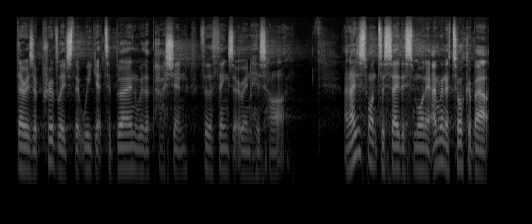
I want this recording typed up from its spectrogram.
there is a privilege that we get to burn with a passion for the things that are in His heart. And I just want to say this morning, I'm going to talk about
